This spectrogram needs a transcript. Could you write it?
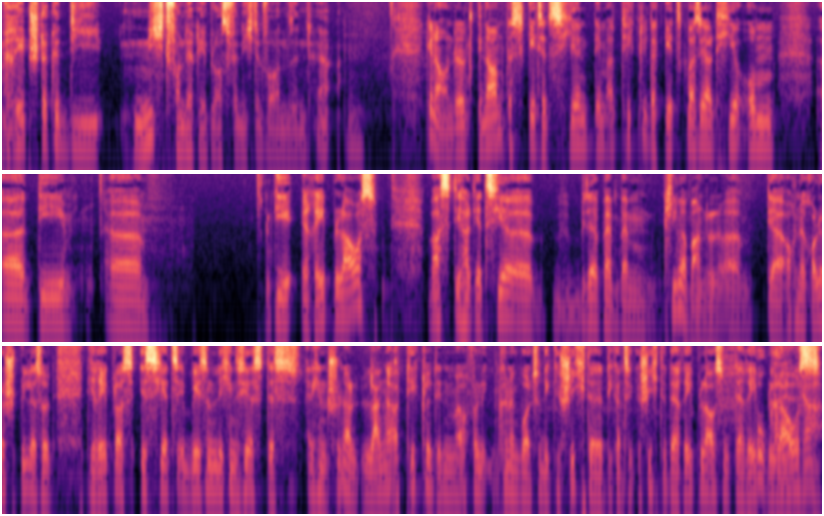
Rebstöcke, die nicht von der Reblaus vernichtet worden sind. Ja. Genau, und äh, genau um das geht jetzt hier in dem Artikel. Da geht es quasi halt hier um äh, die äh, die Reblaus, was die halt jetzt hier äh, wieder beim, beim Klimawandel, äh, der auch eine Rolle spielt. Also die Reblaus ist jetzt im Wesentlichen, hier ist, das ist eigentlich ein schöner langer Artikel, den wir auch verlinken können wollen, so die Geschichte, die ganze Geschichte der Reblaus und der Oh, geil, Reblaus. ja.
